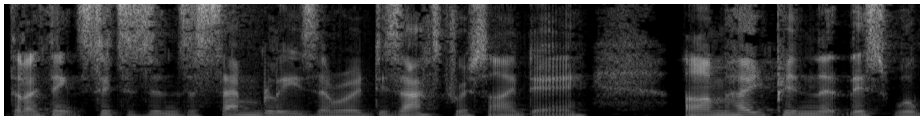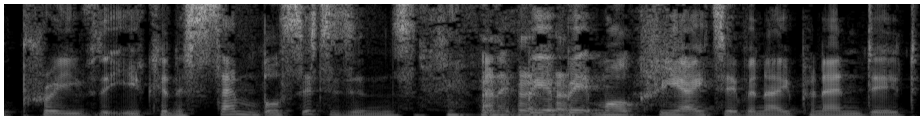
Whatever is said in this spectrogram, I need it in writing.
that I think citizens' assemblies are a disastrous idea, I'm hoping that this will prove that you can assemble citizens and it be a bit more creative and open ended.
